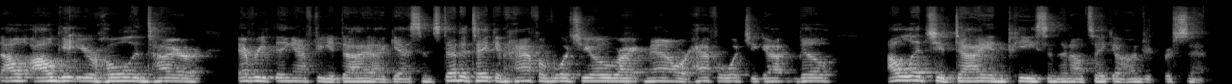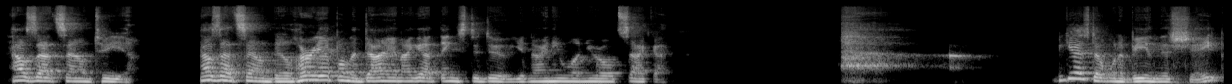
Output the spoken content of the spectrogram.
I'll, I'll get your whole entire everything after you die, I guess. Instead of taking half of what you owe right now or half of what you got, Bill, I'll let you die in peace and then I'll take a 100%. How's that sound to you? How's that sound, Bill? Hurry up on the dying. I got things to do, you 91 year old Saka. You guys don't want to be in this shape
